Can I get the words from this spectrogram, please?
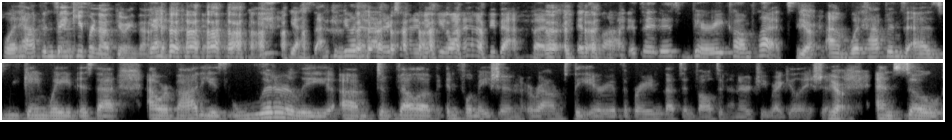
what happens? Thank is, you for not doing that. Yeah, yes, I can do it another time if you want to have me back, but it's a lot. It's it is very complex. Yeah. Um, what happens as we gain weight is that our bodies literally um, develop inflammation around the area of the brain that's involved in energy regulation. Yeah. And so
